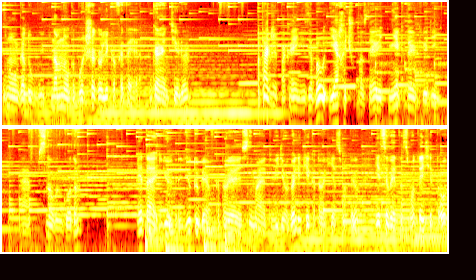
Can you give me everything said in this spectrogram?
В новом году будет намного больше роликов, это я гарантирую. А также, пока я не забыл, я хочу поздравить некоторых людей а, с Новым Годом. Это ю ютуберов, которые снимают видеоролики, которых я смотрю. Если вы это смотрите, то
